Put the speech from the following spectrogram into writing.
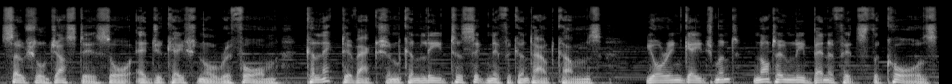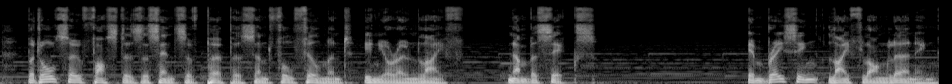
social justice or educational reform, collective action can lead to significant outcomes. Your engagement not only benefits the cause, but also fosters a sense of purpose and fulfillment in your own life. Number six, embracing lifelong learning.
